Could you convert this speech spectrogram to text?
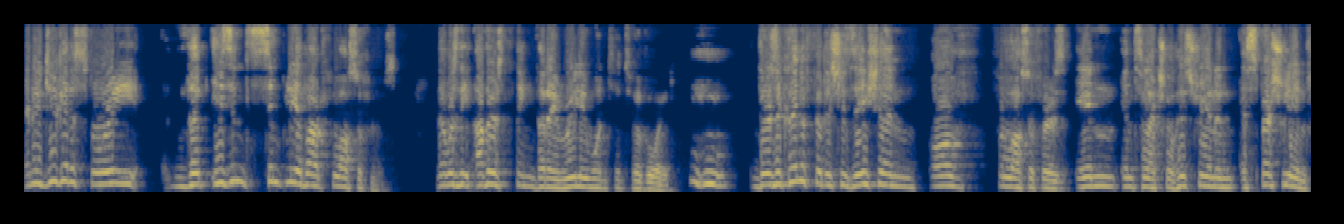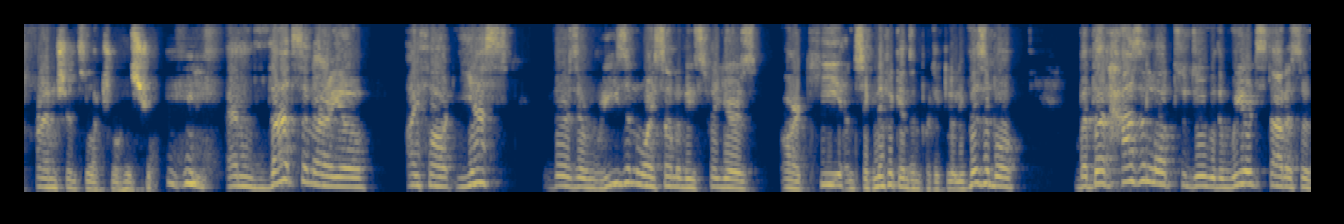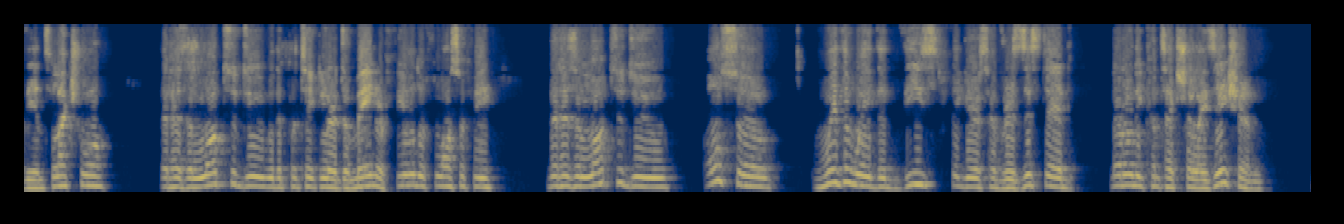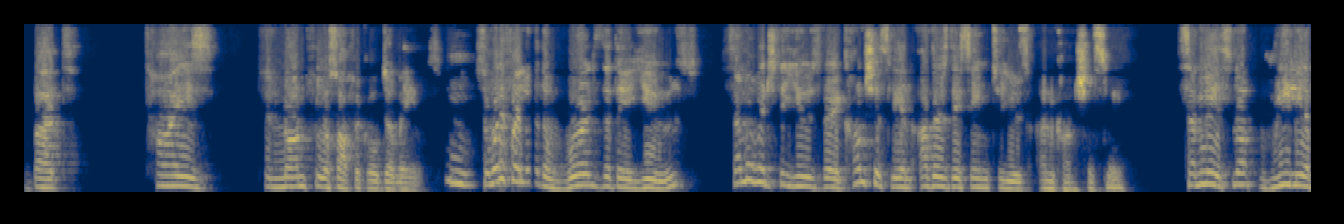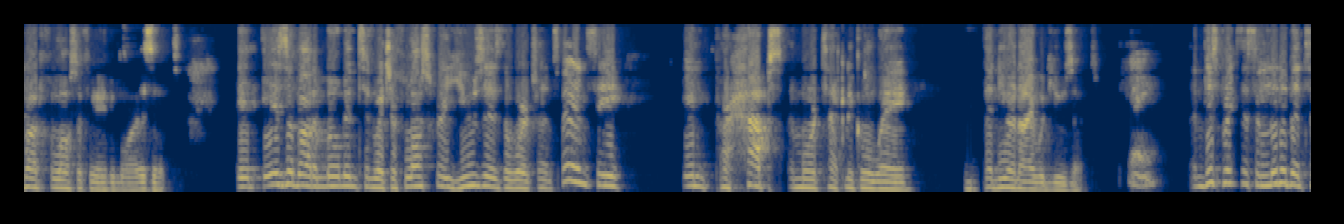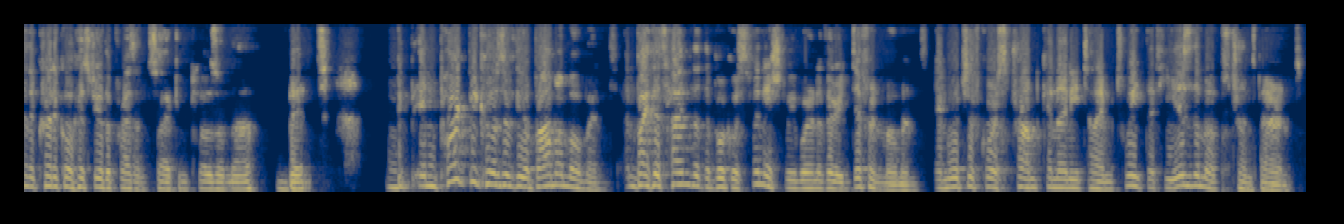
And we do get a story that isn't simply about philosophers. That was the other thing that I really wanted to avoid. Mm-hmm there's a kind of fetishization of philosophers in intellectual history and in, especially in French intellectual history. Mm-hmm. And that scenario, I thought, yes, there's a reason why some of these figures are key and significant and particularly visible, but that has a lot to do with the weird status of the intellectual, that has a lot to do with a particular domain or field of philosophy, that has a lot to do also with the way that these figures have resisted not only contextualization, but ties to non philosophical domains. Mm. So, what if I look at the words that they use, some of which they use very consciously, and others they seem to use unconsciously? Suddenly, it's not really about philosophy anymore, is it? It is about a moment in which a philosopher uses the word transparency in perhaps a more technical way than you and I would use it. Okay. And this brings us a little bit to the critical history of the present, so I can close on that bit. In part because of the Obama moment, and by the time that the book was finished, we were in a very different moment, in which, of course, Trump can anytime tweet that he is the most transparent.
